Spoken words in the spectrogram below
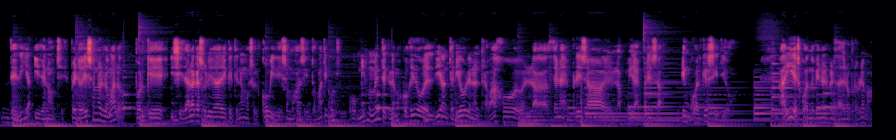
de día y de noche. Pero eso no es lo malo, porque y si da la casualidad de que tenemos el COVID y somos asintomáticos, o mismamente que lo hemos cogido el día anterior en el trabajo, en la cena de empresa, en la comida de empresa, en cualquier sitio, Ahí es cuando viene el verdadero problema,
